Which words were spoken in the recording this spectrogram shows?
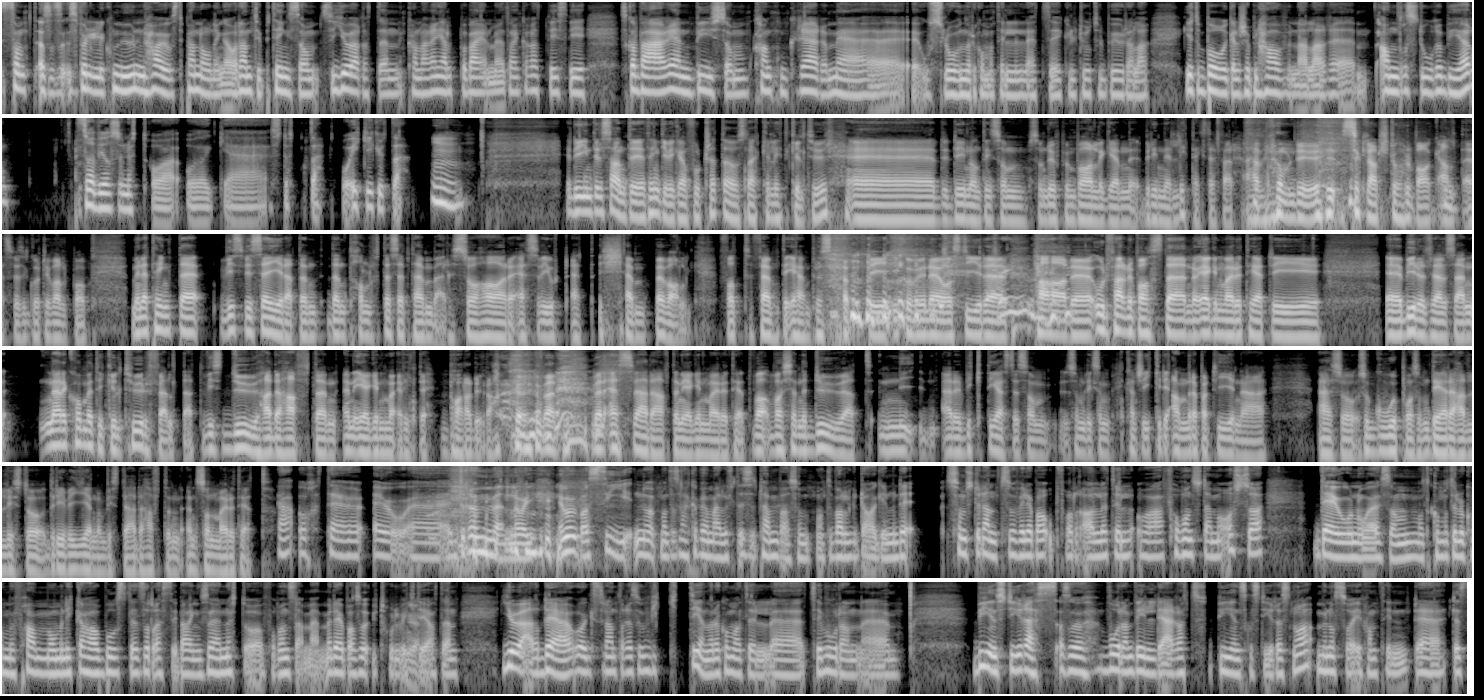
Samt, altså selvfølgelig, kommunen har jo stipendordninger og den type ting som, som, gjør at den kan være en hjelp på veien. Men jeg tenker at hvis vi skal være en by som kan konkurrere med Oslo når det kommer til et kulturtilbud, eller Göteborg eller København eller eh, andre store byer, så er vi også nødt til å, å, eh, støtte, og ikke kutte. Mm. Det er intressant. Jeg tenker vi kan fortsette å snakke litt kultur. Eh, det, det, noe som, som du uppenbarligen brinner litt ekstra for, selv om du såklart står bak alt SV går til valg på. Men jeg tenkte, hvis vi sier at den, den 12 september så har SV gjort et kjempevalg, fått 51 procent i, i kommunen og styre, har ordførerposten og egen majoritet i eh, byrådsledelsen när det kommer till kulturfältet, visst du hade haft en, en egen, ikke bara du då, men, men SV hade haft en egen majoritet. Va, vad känner du att ni är det viktigaste som, som liksom kanskje ikke de andre partiene er så, så, gode på som dere hadde lyst til å drive igjennom hvis de hadde hatt en, en sånn majoritet? Ja, or, det er jo eh, drømmen. Og jeg må jo bare si, nå på en måte snakker vi om 11. september som på en måte valgdagen, men det, som student så vil jeg bare oppfordre alle til å forhåndsstemme også det er jo noe som måtte komme til å komme frem. Om man ikke har bostedsadresse i Bergen, så er jeg nødt til å forhåndsstemme. Men det er bare så utrolig viktig ja. at en gjør det. Og studenter er så viktige når det kommer til, eh, til hvordan eh, byen styres. Altså hvordan vil det er at byen skal styres nå, men også i fremtiden. Det, det,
